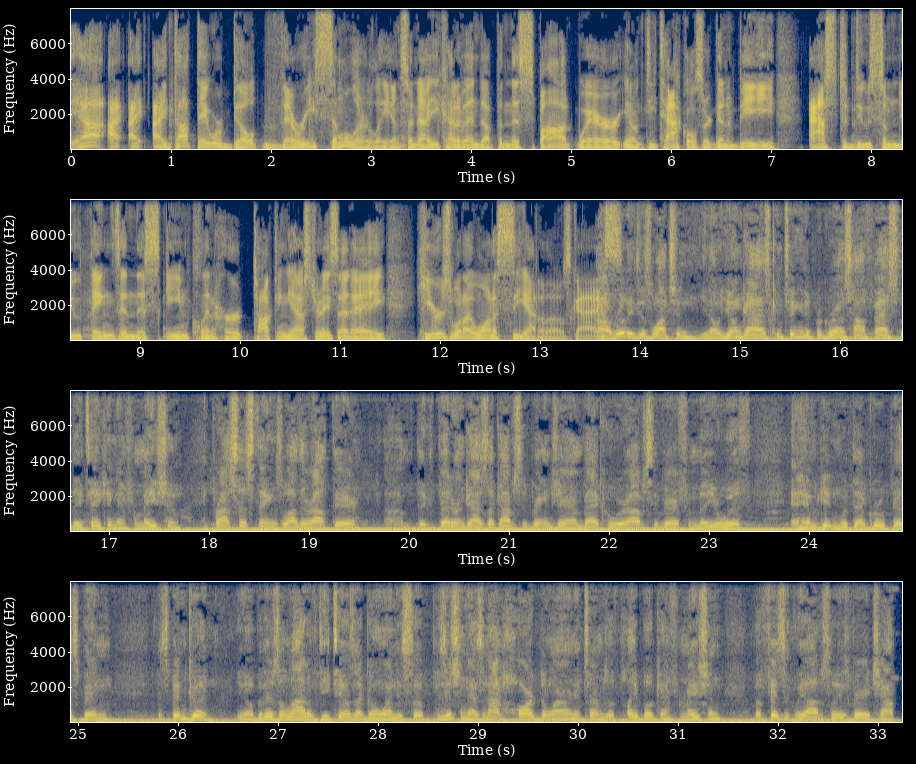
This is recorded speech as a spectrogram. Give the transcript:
yeah, I, I, I thought they were built very similarly. And so now you kind of end up in this spot where, you know, D tackles are going to be asked to do some new things in this scheme. Clint Hurtt talking yesterday said, Hey, here's what I want to see out of those Uh, guys. really just watching, you know, young guys continue to progress, how fast they taking information and process things while they're out there. Um, the veteran guys, like obviously bringing Jarran back, who we're obviously very familiar with, and him getting with that group that's been, it's been good, you know, but there's a lot of details that go in. It's a position that's not hard to learn in terms of playbook information, but physically, obviously, it's very challenging.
